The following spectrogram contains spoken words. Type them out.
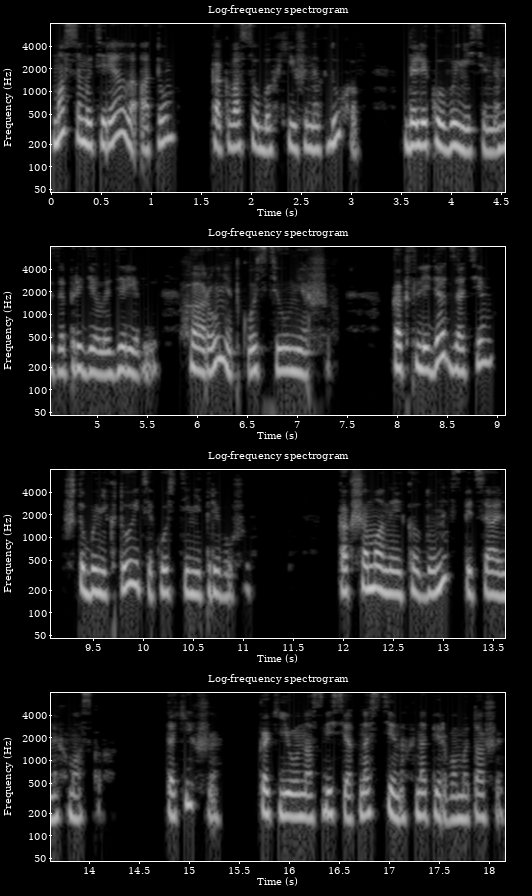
Масса материала о том, как в особых хижинах духов, далеко вынесенных за пределы деревни, хоронят кости умерших, как следят за тем, чтобы никто эти кости не тревожил. Как шаманы и колдуны в специальных масках, таких же, какие у нас висят на стенах на первом этаже,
